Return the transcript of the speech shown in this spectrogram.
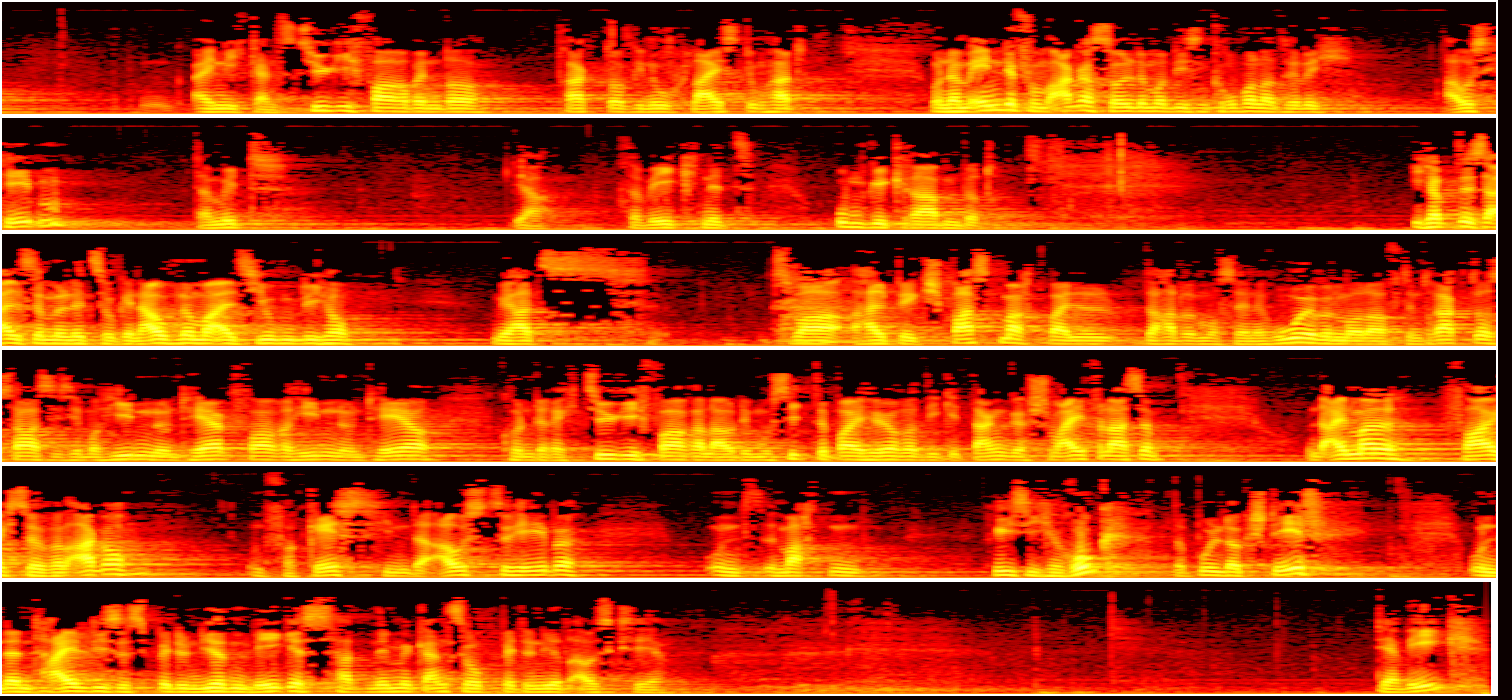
eigentlich ganz zügig fahren, wenn der Traktor genug Leistung hat. Und am Ende vom Acker sollte man diesen Grubber natürlich ausheben, damit ja, der Weg nicht umgegraben wird. Ich habe das also mal nicht so genau genommen als Jugendlicher. Mir hat es zwar halbwegs Spaß gemacht, weil da hatte man seine Ruhe, wenn man da auf dem Traktor saß, ist immer hin und her gefahren, hin und her, konnte recht zügig fahren, laute Musik dabei hören, die Gedanken schweifen lassen. Und einmal fahre ich so über den Acker und vergesse, hinter auszuheben und macht einen riesigen Ruck, der Bulldog steht und ein Teil dieses betonierten Weges hat nicht mehr ganz so betoniert ausgesehen. Der Weg,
